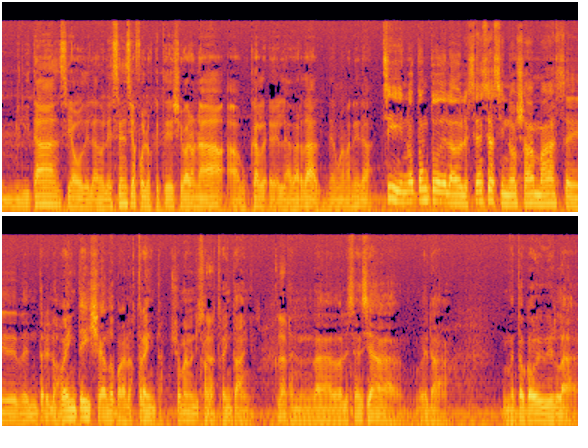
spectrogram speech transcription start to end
militancia o de la adolescencia fue los que te llevaron a, buscar eh, la verdad, de alguna manera. Sí, no tanto de la adolescencia, sino ya más de entre los 20 y llegando para los 30. Yo me analizo a los 30 años. Claro. En la adolescencia era me tocó vivir la,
